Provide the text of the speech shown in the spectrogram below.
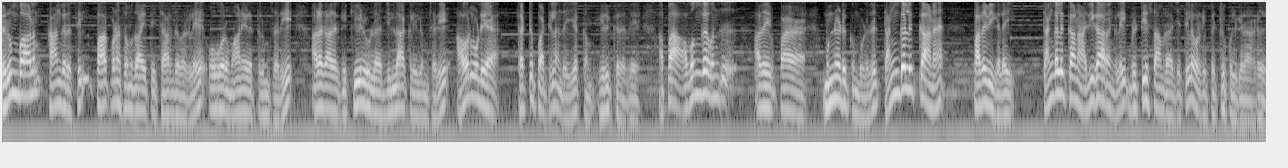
பெரும்பாலும் காங்கிரஸில் பார்ப்பன சமுதாயத்தை சார்ந்தவர்களே ஒவ்வொரு மாநிலத்திலும் சரி அல்லது அதற்கு கீழ் உள்ள ஜில்லாக்களிலும் சரி அவர்களுடைய கட்டுப்பாட்டில் அந்த இயக்கம் இருக்கிறது. அப்போ அவங்க வந்து அதை ப முன்னெடுக்கும் பொழுது தங்களுக்கான பதவிகளை தங்களுக்கான அதிகாரங்களை பிரிட்டிஷ் சாம்ராஜ்யத்தில் அவர்கள் பெற்றுக்கொள்கிறார்கள்.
